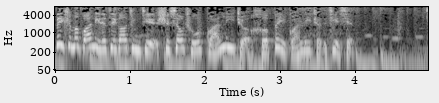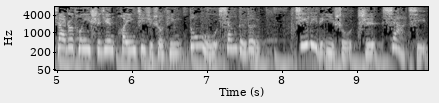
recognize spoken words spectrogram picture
为什么管理的最高境界是消除管理者和被管理者的界限？下周同一时间，欢迎继续收听《东吴相对论》，激励的艺术之下期。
